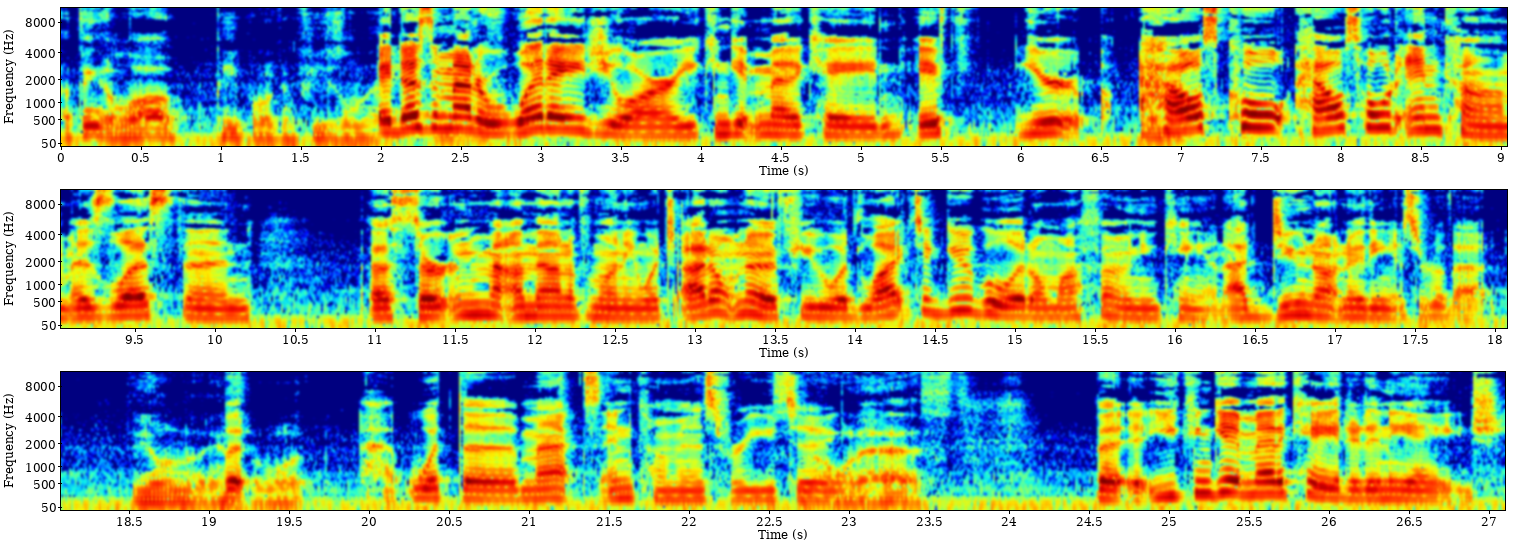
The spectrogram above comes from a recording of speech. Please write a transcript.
I think a lot of people are confused on that. It doesn't matter what age you are, you can get Medicaid if your household household income is less than a certain amount of money, which I don't know. If you would like to Google it on my phone, you can. I do not know the answer to that. You don't know the answer But- to what? What the max income is for you It's not what I to, asked. but you can get Medicaid at any age.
